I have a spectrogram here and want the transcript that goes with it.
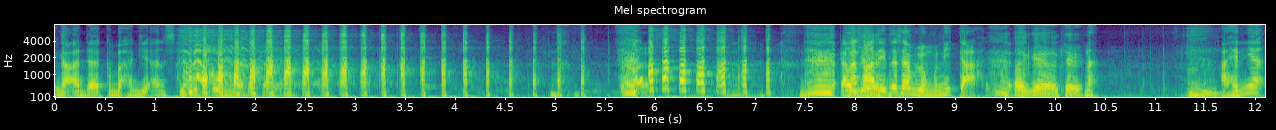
nggak ada kebahagiaan sedikit pun kata saya karena Oke. saat itu saya belum menikah Oke, oke. Nah, akhirnya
